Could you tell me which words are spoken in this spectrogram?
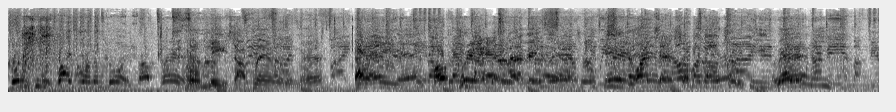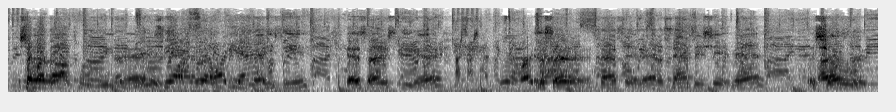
22 spikes on them boys. Stop playing. Oh, me. Stop playing with it, man. That was, hey, man. Stop Oh, playing. You twin, gotta hey, bet that that bitch, man. 20 piece, man. Show my dog 20 piece, Let man. Show my dog 20 piece, Let's man. You see how Right that there, 20 right man? You see it? Yes, man. Yeah, right Yes, sir. Assassin, man. Assassin shit, man. It showed.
